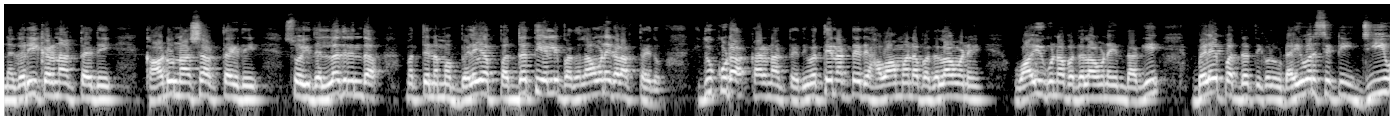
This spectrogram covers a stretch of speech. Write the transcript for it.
ನಗರೀಕರಣ ಆಗ್ತಾ ಇದೆ, ಕಾಡು ನಾಶ ಆಗ್ತಾ ಇದೆ. ಸೊ ಇದೆಲ್ಲದರಿಂದ ಮತ್ತು ನಮ್ಮ ಬೆಳೆಯ ಪದ್ಧತಿಯಲ್ಲಿ ಬದಲಾವಣೆಗಳಾಗ್ತಾ ಇದ್ದವು. ಇದು ಕೂಡ ಕಾರಣ ಆಗ್ತಾ ಇದೆ. ಇವತ್ತೇನಾಗ್ತಾ ಇದೆ? ಹವಾಮಾನ ಬದಲಾವಣೆ, ವಾಯುಗುಣ ಬದಲಾವಣೆಯಿಂದಾಗಿ ಬೆಳೆ ಪದ್ಧತಿಗಳು ಡೈವರ್ಸಿಟಿ ಜೀವ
